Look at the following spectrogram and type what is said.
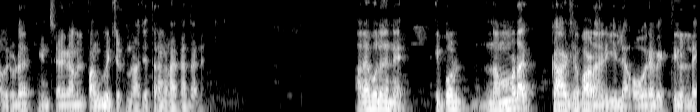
അവരുടെ ഇൻസ്റ്റാഗ്രാമിൽ പങ്കുവച്ചിട്ടുണ്ട് ആ ചിത്രങ്ങളെല്ലാം തന്നെ. അതേപോലെ തന്നെ ഇപ്പോൾ നമ്മുടെ കാഴ്ചപ്പാടായിരിക്കില്ല ഓരോ വ്യക്തികളുടെ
